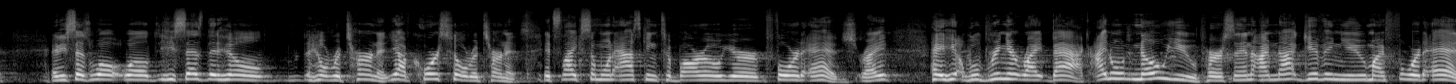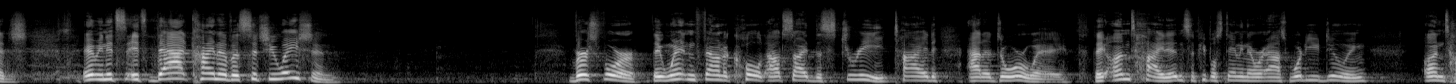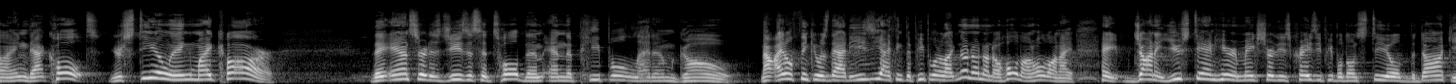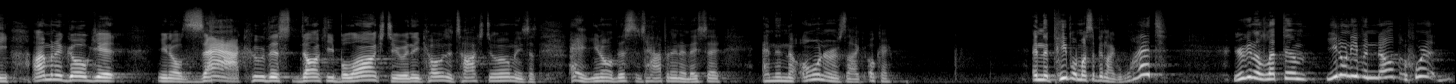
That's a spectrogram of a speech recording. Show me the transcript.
And he says, well, well, he says that he'll he'll return it. Yeah, of course he'll return it. It's like someone asking to borrow your Ford Edge, right? Hey, we'll bring it right back. I don't know you, person. I'm not giving you my Ford Edge. I mean, it's it's that kind of a situation. Verse 4 They went and found a colt outside the street, tied at a doorway. They untied it, and some people standing there were asked, What are you doing untying that colt? You're stealing my car. They answered as Jesus had told them, and the people let him go. Now, I don't think it was that easy. I think the people are like, no, no, no, no, hold on, hold on. I, hey, Johnny, you stand here and make sure these crazy people don't steal the donkey. I'm going to go get, you know, Zach, who this donkey belongs to. And he comes and talks to him and he says, hey, you know, this is happening. And they say, and then the owner is like, okay. And the people must have been like, what? You're going to let them, you don't even know, who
